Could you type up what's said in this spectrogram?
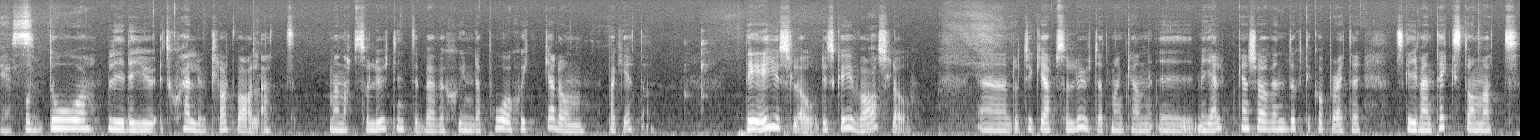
Yes. Och då blir det ju ett självklart val att man absolut inte behöver skynda på och skicka de paketen. Det är ju slow, det ska ju vara slow. Eh, då tycker jag absolut att man kan i, med hjälp kanske av en duktig copywriter skriva en text om att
